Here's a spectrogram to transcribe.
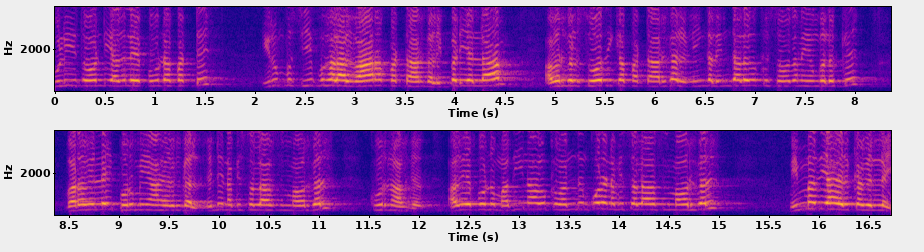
குழி தோண்டி அதிலே பூடப்பட்டு இரும்பு சீப்புகளால் வாரப்பட்டார்கள். இப்படியெல்லாம் அவர்கள் சோதிக்கப்பட்டார்கள். நீங்கள் இந்த அளவுக்கு சோதனை உங்களுக்கு வரவில்லை பொறுமையாக இருங்கள் என்று நபி அவர்கள் கூறினார்கள். அதே போன்று மதீனாவுக்கு வந்தும் கூட நபி அவர்கள் நிம்மதியாக இருக்கவில்லை.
